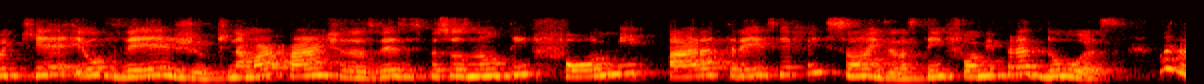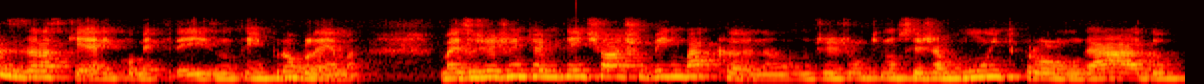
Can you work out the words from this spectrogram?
porque eu vejo que na maior parte das vezes as pessoas não têm fome para três refeições, elas têm fome para duas. Mas às vezes elas querem comer três, não tem problema. Mas o jejum intermitente eu acho bem bacana, um jejum que não seja muito prolongado,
